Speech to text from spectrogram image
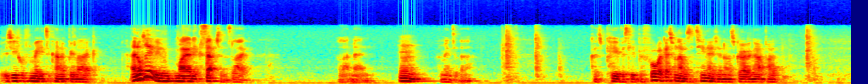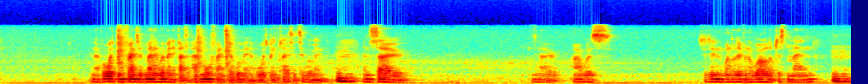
it was useful for me to kind of be like, and also even my own acceptance, like, I like men. Mm. I'm into that. Because previously, before I guess when I was a teenager and I was growing up, I, you know, I've always been friends with men and women. In fact, I've had more friends with women. I've always been closer to women, Mhm. and so, you know, I was. I didn't want to live in a world of just men. Mhm.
